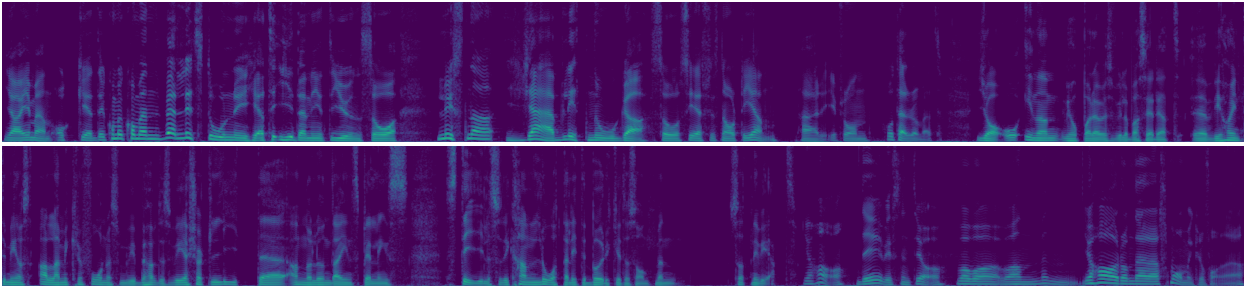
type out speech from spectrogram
Jajamän, och eh, det kommer komma en väldigt stor nyhet i den intervjun så lyssna jävligt noga så ses vi snart igen här ifrån hotellrummet. Ja, och innan vi hoppar över så vill jag bara säga det att eh, vi har inte med oss alla mikrofoner som vi behövde, så vi har kört lite annorlunda inspelningsstil, så det kan låta lite burkigt och sånt, men så att ni vet. Jaha, det visste inte jag. Vad, vad, vad använder... Jaha, de där små mikrofonerna?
